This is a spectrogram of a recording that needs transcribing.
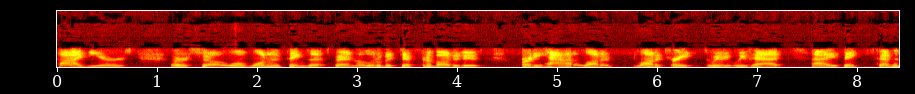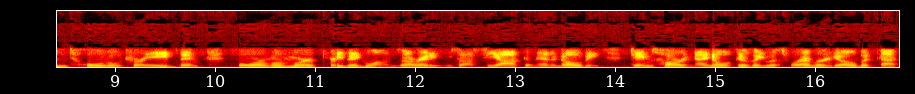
five years or so. Well, one of the things that's been a little bit different about it is already had a lot of a lot of trades. We, we've had I think seven total trades, and four of them were pretty big ones already. We saw Siakam, Anunoby, James Harden. I know it feels like it was forever ago, but that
